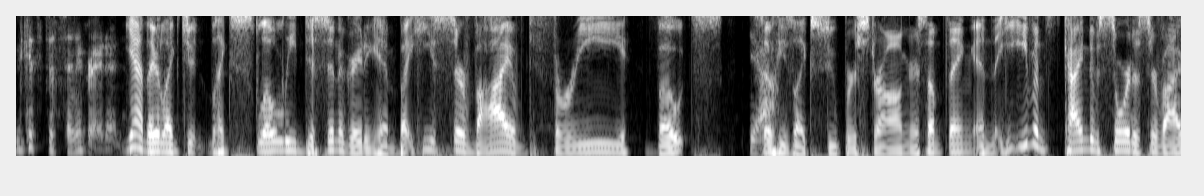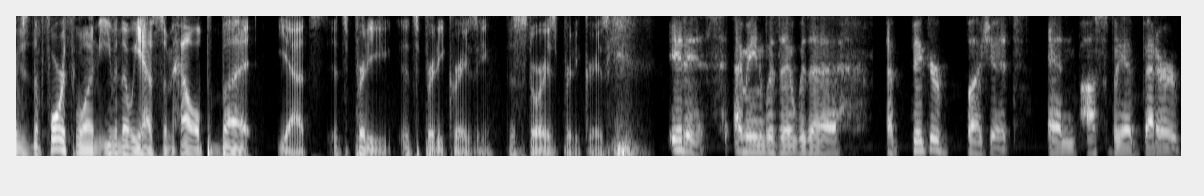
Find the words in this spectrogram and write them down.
It gets disintegrated. Yeah, they're like like slowly disintegrating him, but he's survived three votes. Yeah. So he's like super strong or something. And he even kind of sort of survives the fourth one, even though he has some help. But yeah, it's it's pretty it's pretty crazy. This story is pretty crazy. It is. I mean, with a with a a bigger budget and possibly a better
